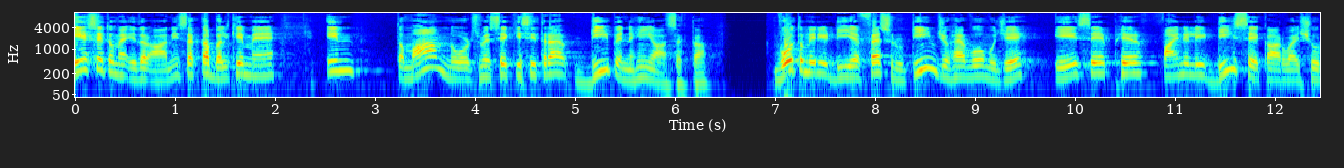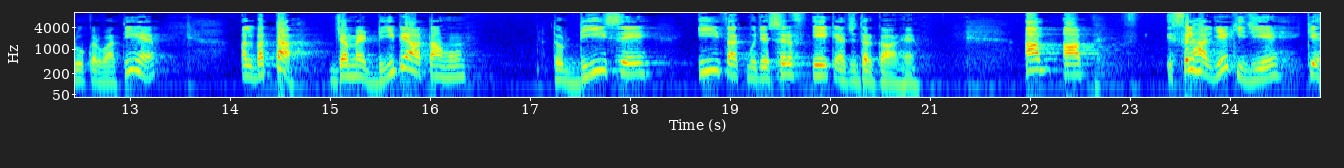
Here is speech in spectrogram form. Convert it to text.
اے سے تو میں ادھر آ نہیں سکتا بلکہ میں ان تمام نوٹس میں سے کسی طرح ڈی پہ نہیں آ سکتا وہ تو میری ڈی ایف ایس روٹین جو ہے وہ مجھے اے سے پھر فائنلی ڈی سے کاروائی شروع کرواتی ہے البتہ جب میں ڈی ڈی پہ آتا ہوں تو سے ای e تک مجھے صرف ایک ایج درکار ہے اب آپ فی الحال یہ کیجئے کہ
